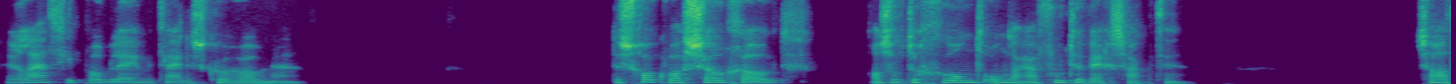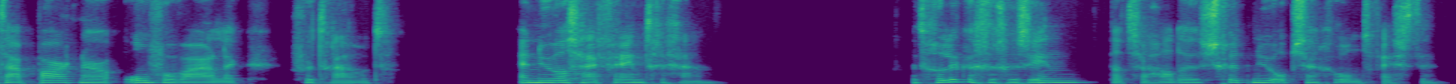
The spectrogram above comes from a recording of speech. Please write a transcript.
Relatieproblemen tijdens corona. De schok was zo groot, alsof de grond onder haar voeten wegzakte. Ze had haar partner onvoorwaardelijk vertrouwd. En nu was hij vreemd gegaan. Het gelukkige gezin dat ze hadden schudt nu op zijn grondvesten.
